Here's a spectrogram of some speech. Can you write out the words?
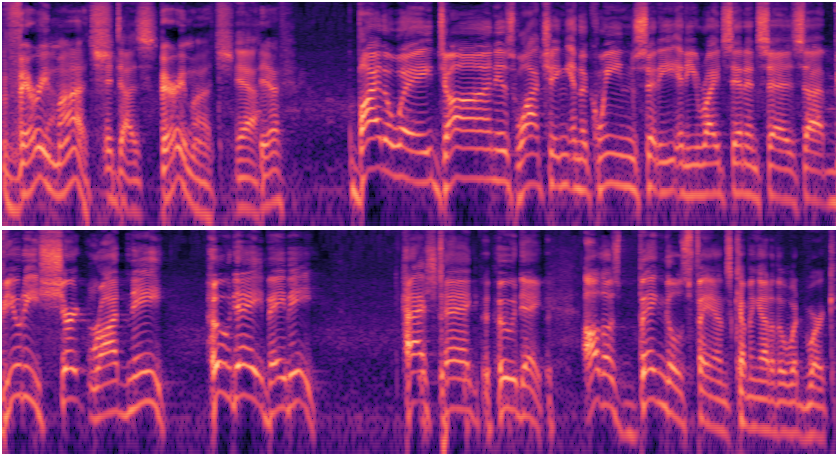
Very yeah, much. It does. Very much. Yeah. Yeah. By the way, John is watching in the Queen City, and he writes in and says, uh, "Beauty shirt, Rodney, who dey, baby." Hashtag who dey. All those Bengals fans coming out of the woodwork.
